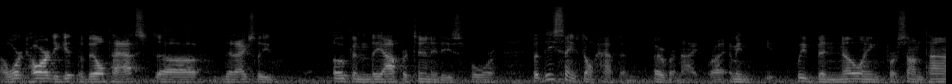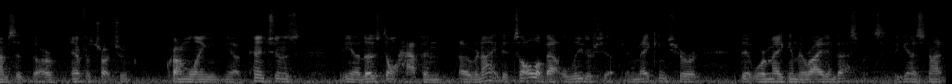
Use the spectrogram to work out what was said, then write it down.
I worked hard to get the bill passed uh, that actually opened the opportunities for, but these things don't happen overnight, right? I mean, we've been knowing for some times that our infrastructure crumbling, you know, pensions, you know, those don't happen overnight. It's all about leadership and making sure that we're making the right investments. Again, it's not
